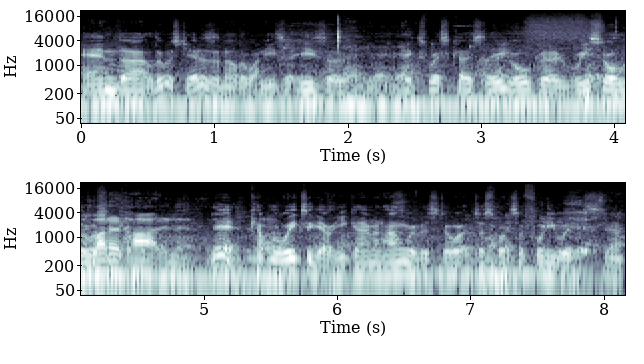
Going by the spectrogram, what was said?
And uh, Lewis Jetta is another one. He's a, he's a Yeah, yeah, yeah. ex West Coast Eagle, but we saw Lewis. Blooded heart, isn't it? yeah, a couple of weeks ago, he came and hung with us to just watch the footy with us. You know,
